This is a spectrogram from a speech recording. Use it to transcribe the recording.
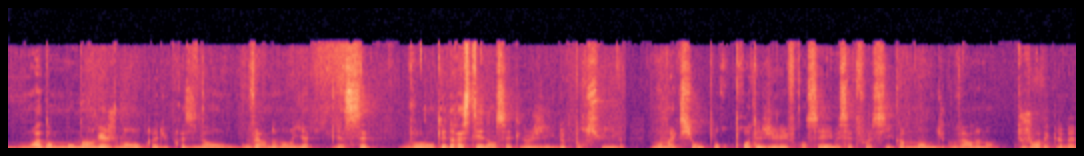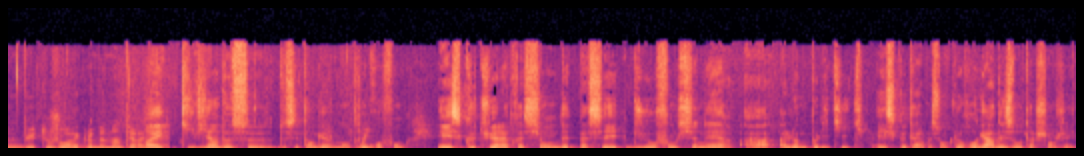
moi, dans mon engagement auprès du président au gouvernement, il y a cette volonté de rester dans cette logique, de poursuivre mon action pour protéger les Français, mais cette fois-ci comme membre du gouvernement. Toujours avec le même but, toujours avec le même intérêt. Oui, qui vient de, ce, de cet engagement très profond. Et est-ce que tu as l'impression d'être passé du haut fonctionnaire à, l'homme politique? Est-ce que tu as l'impression que le regard des autres a changé?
